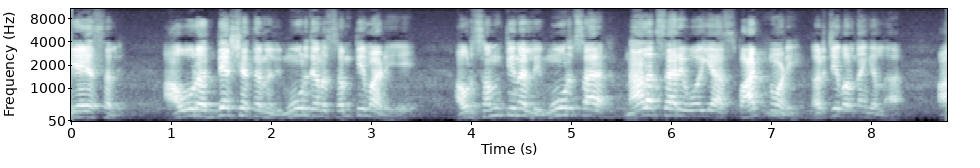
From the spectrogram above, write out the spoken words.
ಐ ಎ ಎಸ್ ಅಲ್ಲಿ. ಅವ್ರ ಅಧ್ಯಕ್ಷತೆಯಲ್ಲಿ ಮೂರು ಜನ ಸಮಿತಿ ಮಾಡಿ, ಅವ್ರ ಸಮಿತಿನಲ್ಲಿ ಮೂರು ಸಾ, ನಾಲ್ಕು ಸಾರಿ ಹೋಗಿ ಆ ಸ್ಪಾಟ್ ನೋಡಿ, ಅರ್ಜಿ ಬರ್ದಂಗೆಲ್ಲ, ಆ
